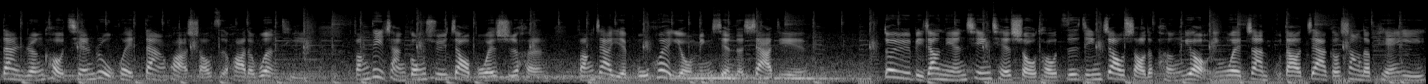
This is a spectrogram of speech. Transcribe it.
但人口迁入会淡化少子化的问题。房地产供需较不会失衡，房价也不会有明显的下跌。对于比较年轻且手头资金较少的朋友，因为占不到价格上的便宜，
